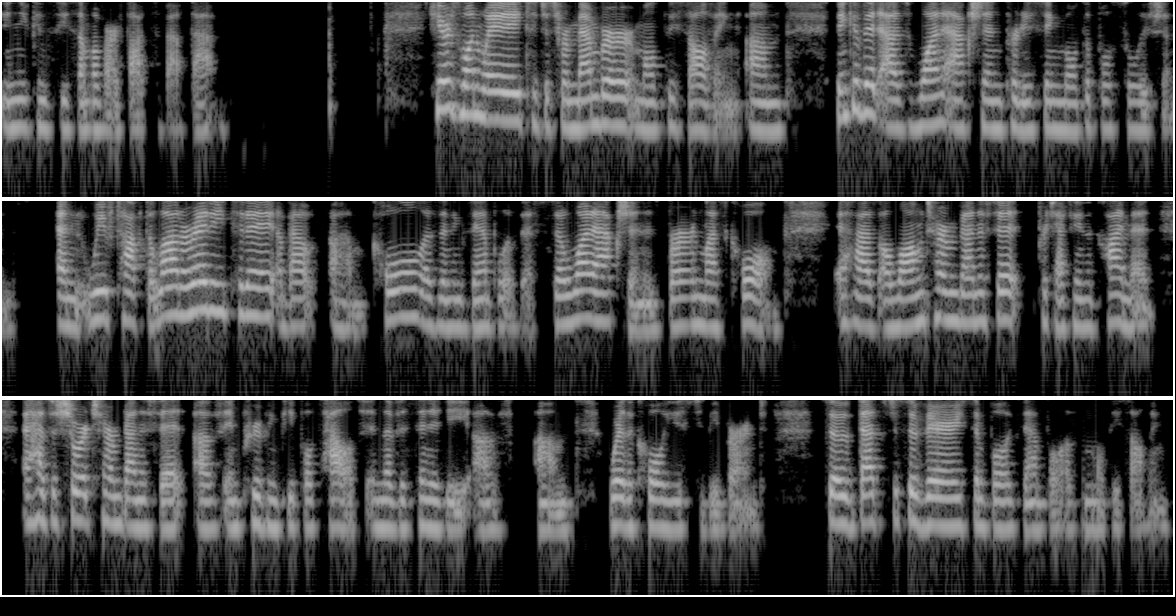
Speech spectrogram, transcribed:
and you can see some of our thoughts about that. Here's one way to just remember multi-solving. Um, think of it as one action producing multiple solutions. And we've talked a lot already today about um, coal as an example of this. So one action is burn less coal. It has a long-term benefit protecting the climate. It has a short-term benefit of improving people's health in the vicinity of um, where the coal used to be burned. So that's just a very simple example of multi-solving.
